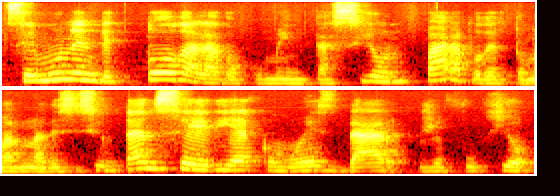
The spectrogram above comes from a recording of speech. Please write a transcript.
se munen de toda la documentación para poder tomar una decisión tan seria como es dar refugio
